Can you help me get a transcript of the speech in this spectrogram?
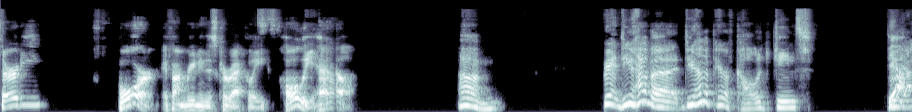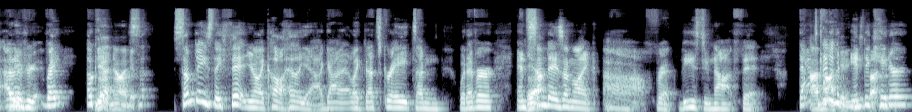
34, if I'm reading this correctly. Holy hell. Um, Grant, do you have a do you have a pair of college jeans? Yeah, you, I, I, don't know if you're right. Okay, yeah, no, I do. So, some days they fit and you're like, oh hell yeah, I got it. Like that's great. I'm whatever. And yeah. some days I'm like, oh frick, these do not fit. That's I'm kind of an indicator.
